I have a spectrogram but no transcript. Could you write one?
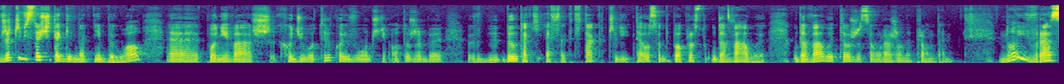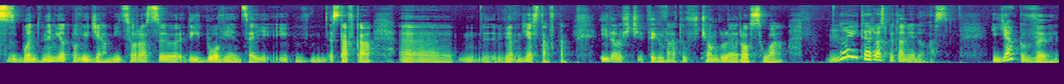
W rzeczywistości tak jednak nie było, e, ponieważ chodziło tylko i wyłącznie o to, żeby był taki efekt, tak? Czyli te osoby po prostu udawały, udawały to, że są rażone prądem. No i wraz z błędnymi odpowiedziami, coraz e, ich było więcej, stawka, e, nie stawka, ilość tych watów ciągle rosła. No i teraz pytanie do Was. Jak Wy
